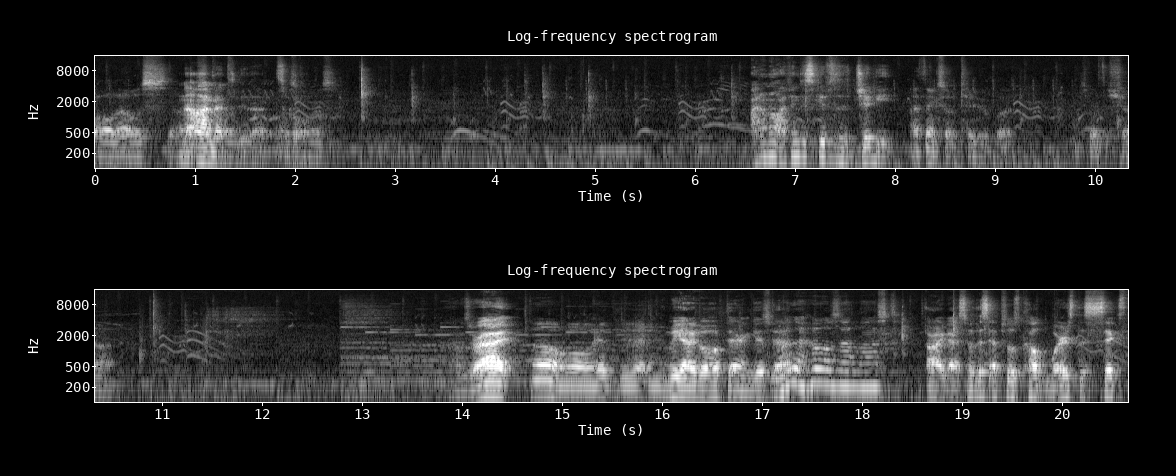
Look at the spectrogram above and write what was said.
Oh, that was. That No, was I meant to do that. It's cool. close. I don't know. I think this gives us a jiggy. I think so too, but it's worth a shot. I was right. Oh well, we had to do that anyway. We gotta go up there and get So where the hell is that last? All right, guys. So this episode is called "Where's the Sixth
